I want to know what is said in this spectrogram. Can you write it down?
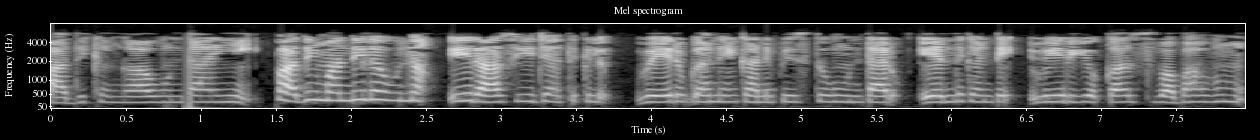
అధికంగా ఉంటాయి. పది మందిలో ఉన్న ఈ రాశి జాతకులు వేరుగానే కనిపిస్తూ ఉంటారు. ఎందుకంటే వీరి యొక్క స్వభావం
